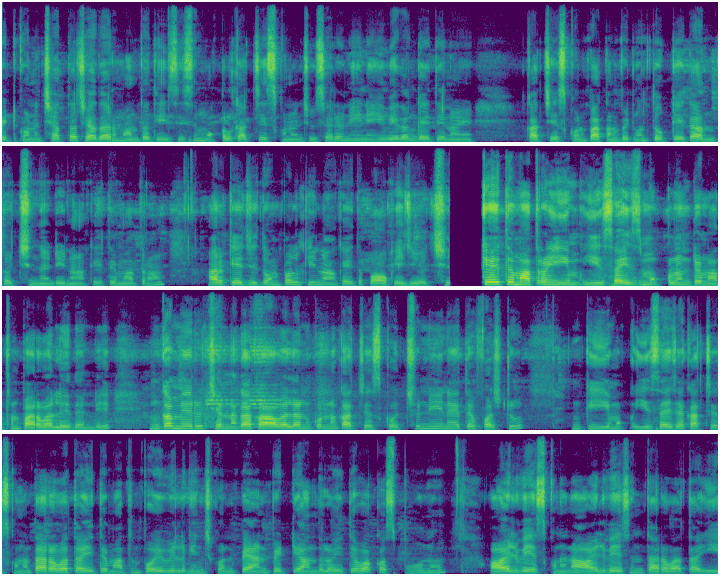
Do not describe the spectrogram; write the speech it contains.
పెట్టుకొని చెత్త చెదారం అంతా తీసేసి మొక్కలు కట్ చేసుకున్నాను. చూసారా? నేను ఈ విధంగా అయితే నా కట్ చేసుకొని పక్కన పెట్టుకొని తొక్కు అయితే అంత వచ్చిందండి నాకైతే మాత్రం. అర కేజీ దుంపలకి నాకైతే పావు కేజీ వచ్చింది. అయితే మాత్రం ఈ ఈ సైజు ముక్కలు ఉంటే మాత్రం పర్వాలేదండి. ఇంకా మీరు చిన్నగా కావాలనుకున్న కట్ చేసుకోవచ్చు. నేనైతే ఫస్ట్ ఇంక ఈ ముక్క ఈ సైజే కట్ చేసుకున్నాను తర్వాత అయితే మాత్రం పొయ్యి వెలిగించుకొని ప్యాన్ పెట్టి అందులో అయితే ఒక స్పూను ఆయిల్ వేసుకున్నాను. ఆయిల్ వేసిన తర్వాత ఈ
